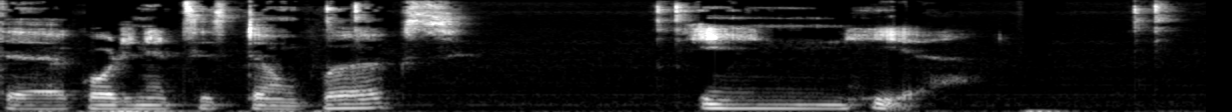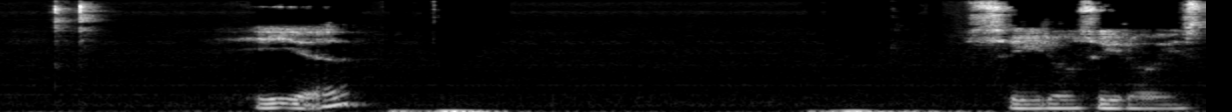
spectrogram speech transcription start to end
the coordinate system works in here. Here 0 0 is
